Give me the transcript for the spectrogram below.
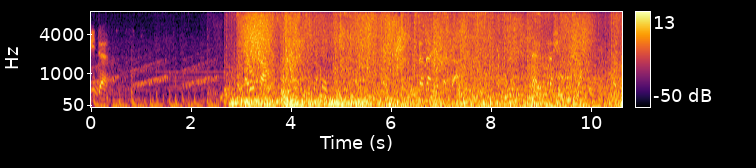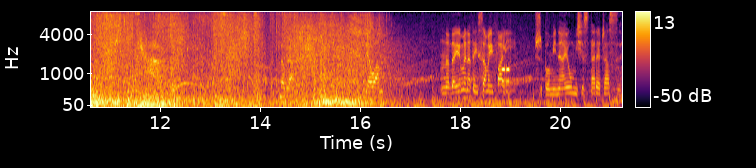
Idę. Ruszam. Zadanie czeka. Cel w zasięgu wzroku. Dobra. Działam. Nadajemy na tej samej fali. Przypominają mi się stare czasy.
